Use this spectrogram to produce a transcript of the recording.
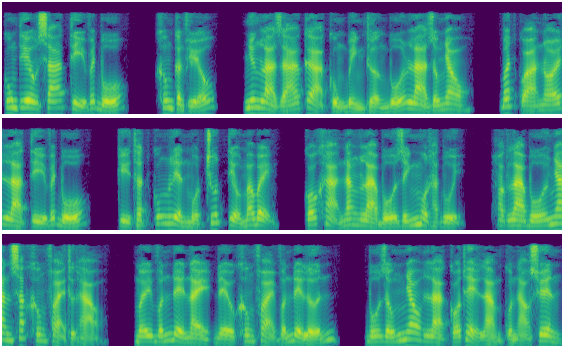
Cung tiêu xã tỷ vết bố, không cần phiếu, nhưng là giá cả cùng bình thường bố là giống nhau, bất quá nói là tì vết bố, kỳ thật cũng liền một chút tiểu ma bệnh, có khả năng là bố dính một hạt bụi, hoặc là bố nhan sắc không phải thực hảo, mấy vấn đề này đều không phải vấn đề lớn, bố giống nhau là có thể làm quần áo xuyên.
